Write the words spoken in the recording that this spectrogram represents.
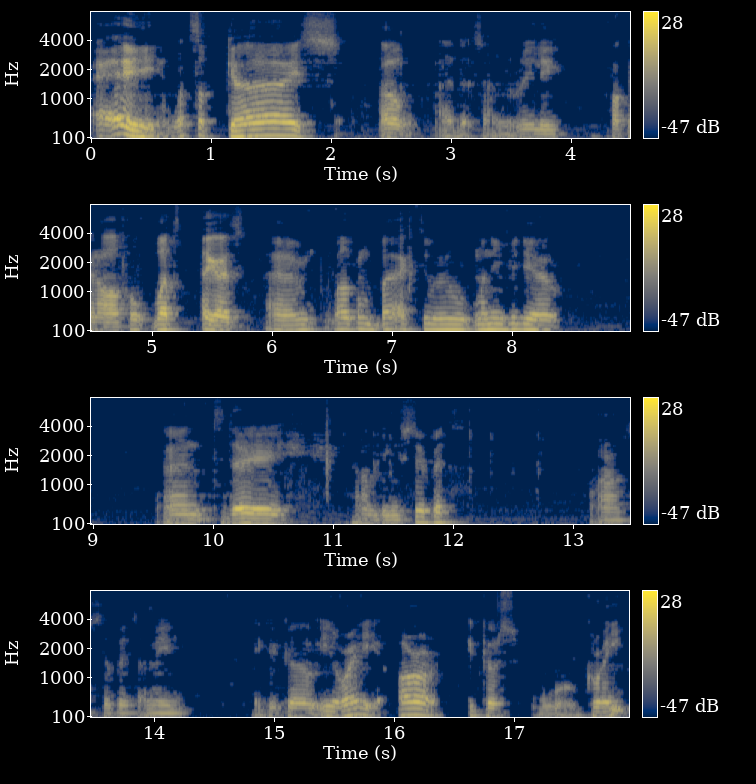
Hey, what's up, guys? Oh, that sounded really fucking awful. But hey, guys, um, welcome back to my new video. And today I'm being stupid. Or I'm stupid. I mean, it could go either way, or it goes great,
